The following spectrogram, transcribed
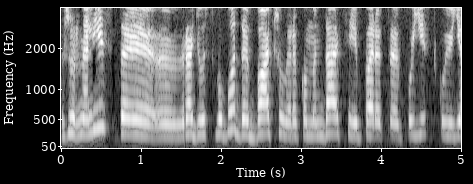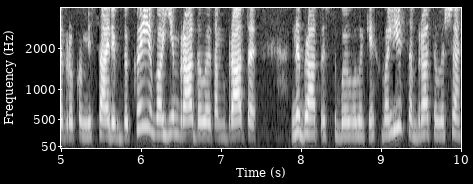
журналісти Радіо Свободи бачили рекомендації перед поїздкою єврокомісарів до Києва. Їм радили там брати. Не брати з собою великих валіз, а брати лише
